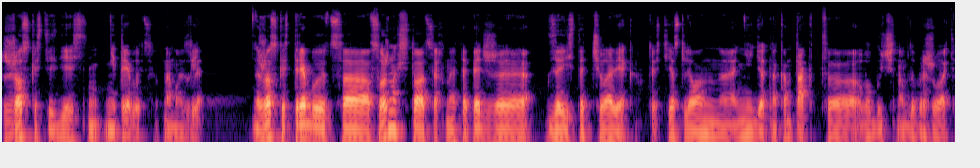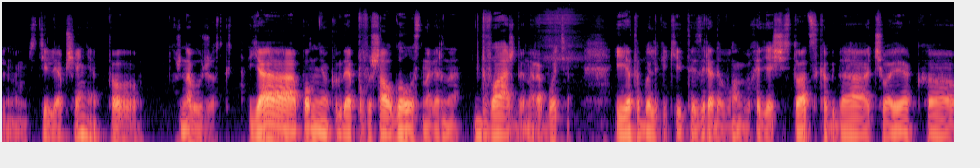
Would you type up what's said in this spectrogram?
Жесткости здесь не требуется, на мой взгляд. Жесткость требуется в сложных ситуациях, но это опять же зависит от человека. То есть, если он э, не идет на контакт э, в обычном доброжелательном стиле общения, то нужна будет жесткость. Я помню, когда я повышал голос, наверное, дважды на работе. И это были какие-то из ряда вон выходящие ситуации, когда человек э,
